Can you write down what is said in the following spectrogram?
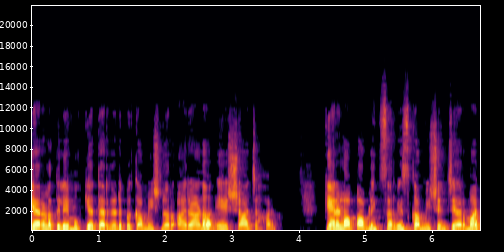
കേരളത്തിലെ മുഖ്യ തെരഞ്ഞെടുപ്പ് കമ്മീഷണർ ആരാണ് A Shajahan. Kerala public service commission chairman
